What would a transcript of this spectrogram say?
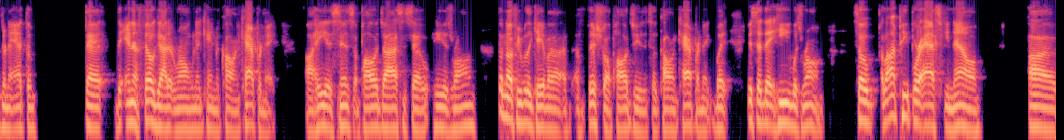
during the anthem, that the NFL got it wrong when it came to Colin Kaepernick. Uh, he has since apologized and said he is wrong. Don't know if he really gave a, a official apology to Colin Kaepernick, but he said that he was wrong. So a lot of people are asking now, uh,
